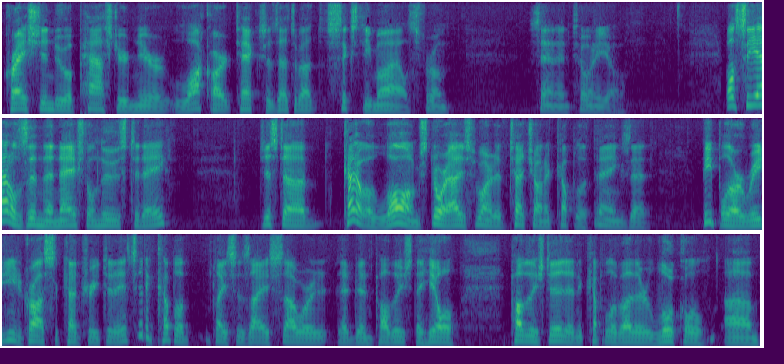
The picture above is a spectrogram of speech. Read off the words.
crashed into a pasture near Lockhart, Texas. That's about 60 miles from San Antonio. Well, Seattle's in the national news today. Just a kind of a long story. I just wanted to touch on a couple of things that people are reading across the country today. It's in a couple of places I saw where it had been published. The Hill published it, and a couple of other local um,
